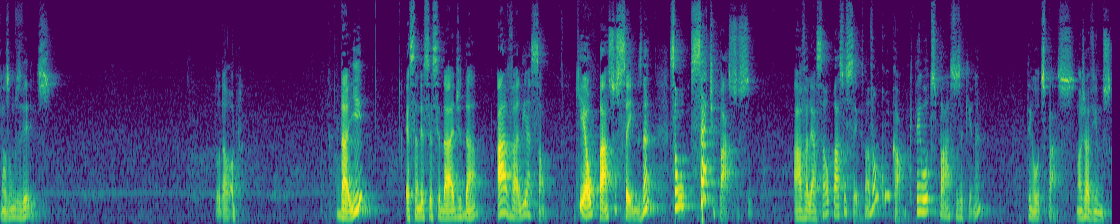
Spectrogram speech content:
Nós vamos ver isso. Toda a obra. Daí, essa necessidade da avaliação, que é o passo 6, né? São sete passos. A avaliação é o passo 6. Mas vamos com calma, que tem outros passos aqui, né? Tem outros passos. Nós já vimos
